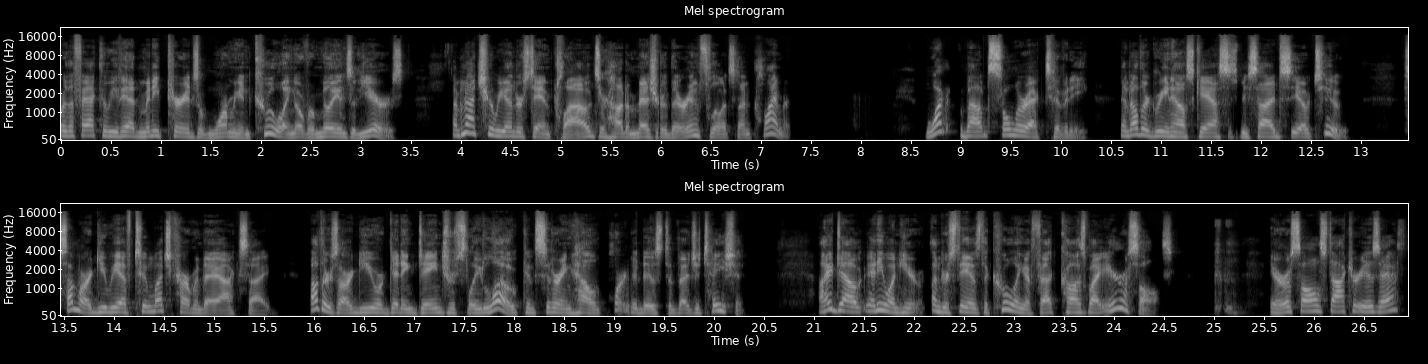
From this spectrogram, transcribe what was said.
or the fact that we've had many periods of warming and cooling over millions of years. I'm not sure we understand clouds or how to measure their influence on climate. What about solar activity and other greenhouse gases besides CO2? Some argue we have too much carbon dioxide. Others argue we're getting dangerously low considering how important it is to vegetation. I doubt anyone here understands the cooling effect caused by aerosols. aerosols, Dr. Asked.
